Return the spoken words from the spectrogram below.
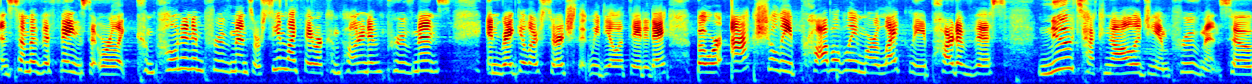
and some of the things that were like component improvements or seemed like they were component improvements in regular search that we deal with day to day, but were actually probably more likely part of this new technology improvement. So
